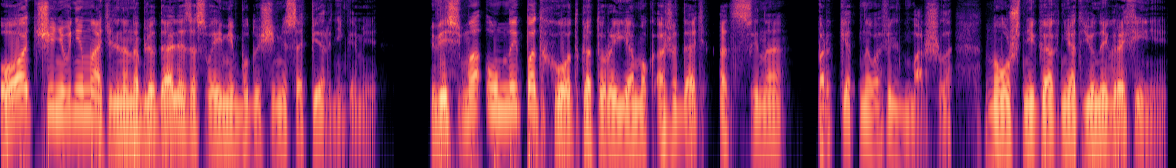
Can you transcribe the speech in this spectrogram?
очень внимательно наблюдали за своими будущими соперниками. Весьма умный подход, который я мог ожидать от сына паркетного фельдмаршала, но уж никак не от юной графини.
